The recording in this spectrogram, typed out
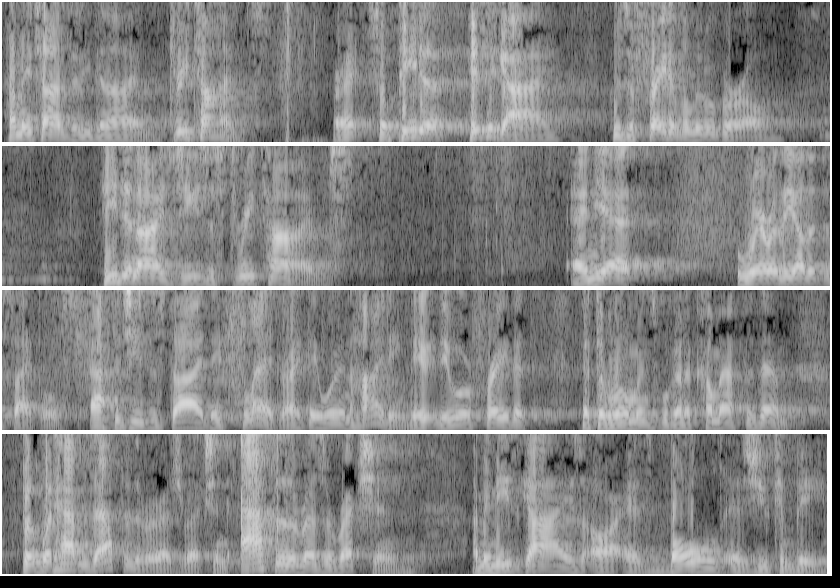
How many times did he deny him? Three times. Right? So Peter, here's a guy who's afraid of a little girl. He denies Jesus three times. And yet, where are the other disciples? After Jesus died, they fled, right? They were in hiding. They, they were afraid that, that the Romans were going to come after them. But what happens after the resurrection? After the resurrection, I mean, these guys are as bold as you can be.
